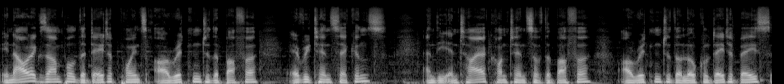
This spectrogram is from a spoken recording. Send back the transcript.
In our example, the data points are written to the buffer every 10 seconds, and the entire contents of the buffer are written to the local database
